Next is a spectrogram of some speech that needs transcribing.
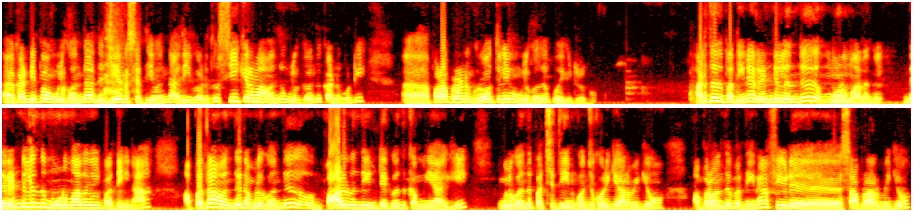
கண்டிப்பாக உங்களுக்கு வந்து அது ஜீரண சக்தி வந்து அதிகப்படுத்தும். சீக்கிரமாக வந்து உங்களுக்கு வந்து கண்ணுக்குட்டி ப்ராப்பரான க்ரோத்லேயும் உங்களுக்கு வந்து போய்கிட்டு இருக்கும். அடுத்தது பார்த்தீங்கன்னா ரெண்டுலேருந்து மூணு மாதங்கள். இந்த ரெண்டுலேருந்து மூணு மாதங்கள் பார்த்தீங்கன்னா அப்போ தான் வந்து நம்மளுக்கு வந்து பால் வந்து இன்டேக் வந்து கம்மியாகி உங்களுக்கு வந்து பச்சை தீன் கொஞ்சம் குறைக்க ஆரம்பிக்கும். அப்புறம் வந்து பார்த்தீங்கன்னா ஃபீடு சாப்பிட ஆரம்பிக்கும்.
